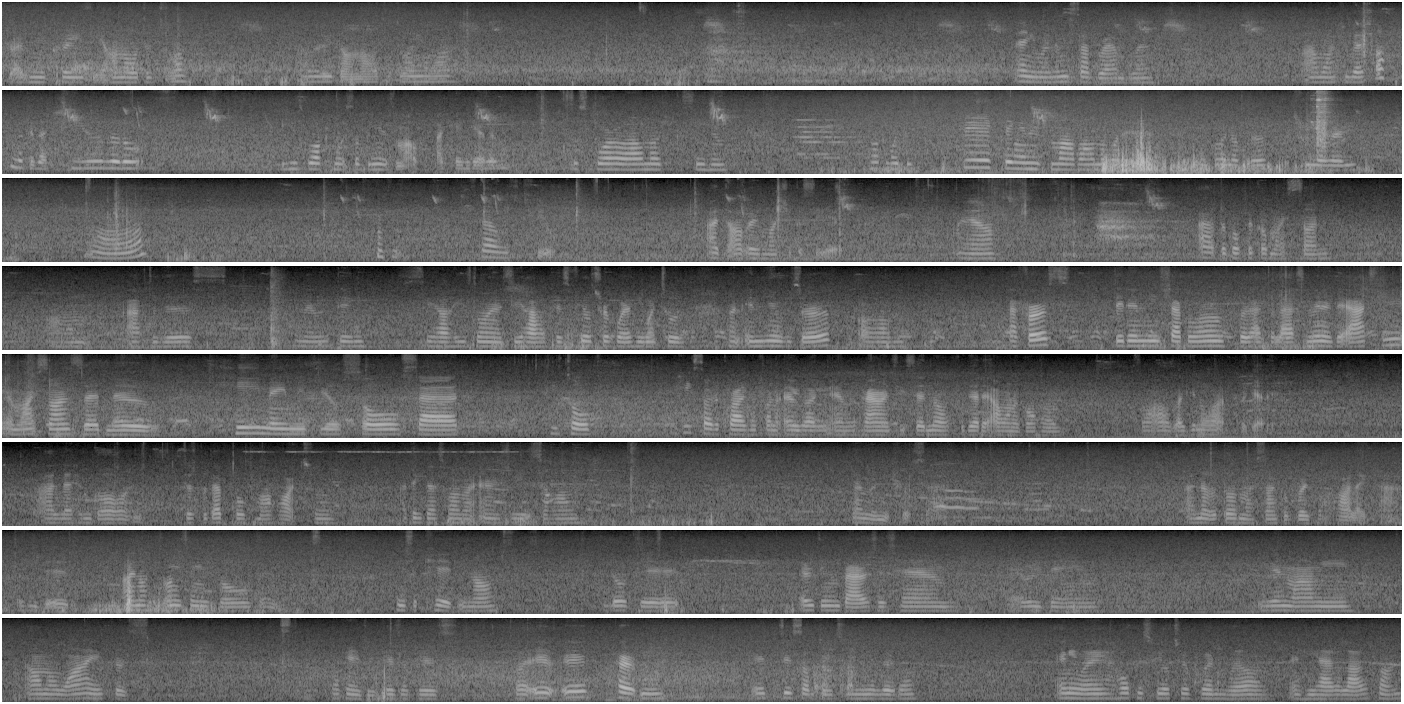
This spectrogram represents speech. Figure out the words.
driving me crazy. I don't know what to do. I really don't know what to do anymore. anyway, let me stop rambling. I want you guys. Oh, look at that cute little. He's walking with something in his mouth. I can't get him. It's a squirrel. I don't know if you can see him talking with this big thing in his mouth. I don't know what it is. He's going up the, tree already. Aww. that was cute. I doubt very much you could see it. Yeah. I have to go pick up my son um, after this and everything. See how he's doing and see how his field trip where he went to an Indian reserve. Um, at first, they didn't need chaperones, but at the last minute they asked me, and my son said no. He made me feel so sad. He told, he started crying in front of everybody and the parents. He said, no, forget it, I want to go home. So I was like, you know what, forget it. I let him go, and just, but that broke my heart too. I think that's why my energy is um, that made me feel sad. I never thought my son could break my heart like that, but he did. I know he's only 10 years old and he's a kid, you know? Little kid. Everything embarrasses him. Everything. Even mommy. I don't know why, because what can I do? Kids like this. But it, it hurt me. It did something to me a little. Anyway, I hope his field trip went well and he had a lot of fun.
